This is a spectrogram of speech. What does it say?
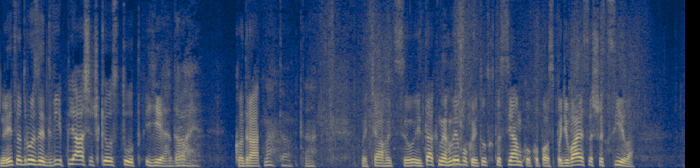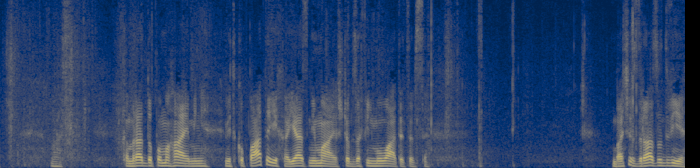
Дивіться, друзі, дві пляшечки ось тут є. Давай. Квадратна. Так. Так. Витягуй цю. І так не глибоко, і тут хтось ямку копав. Сподіваюся, що ціла. Ось. Камрад допомагає мені відкопати їх, а я знімаю, щоб зафільмувати це все. Бачиш, зразу дві.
